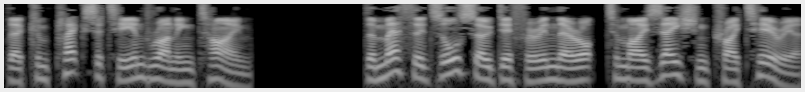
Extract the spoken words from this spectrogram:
their complexity and running time. The methods also differ in their optimization criteria.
